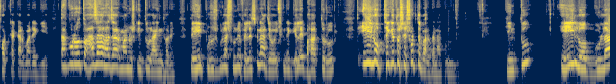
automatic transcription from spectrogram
ফটকা কারবারে গিয়ে। তারপরেও তো হাজার হাজার মানুষ কিন্তু লাইন ধরে। তো এই পুরুষগুলা শুনে ফেলেছে না যে ওইখানে গেলে বাহাত্তর হুর? এই লোভ থেকে তো সে সরতে পারবে না কোনোদিন। কিন্তু এই লোকগুলা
